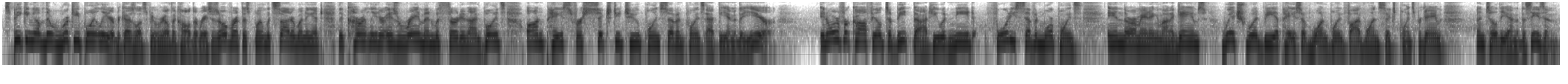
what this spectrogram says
speaking of the rookie point leader, because let's be real, the Calder race is over at this point with Seider winning it. The current leader is Raymond with 39 points, on pace for 62.7 points at the end of the year. In order for Caufield to beat that, he would need 47 more points in the remaining amount of games, which would be a pace of 1.516 points per game until the end of the season.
